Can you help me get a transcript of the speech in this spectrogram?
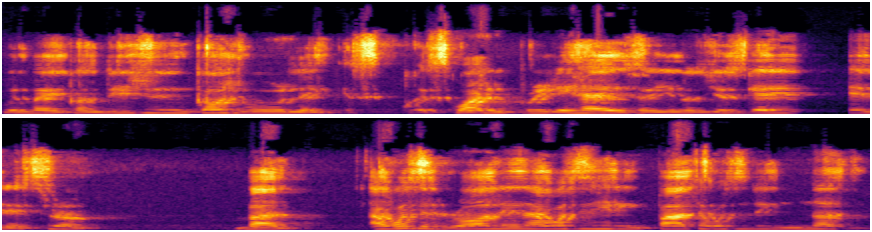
with my conditioning coach we were like squatting pretty heavy, so you know just getting it strong. But I wasn't rolling, I wasn't hitting pads, I wasn't doing nothing.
